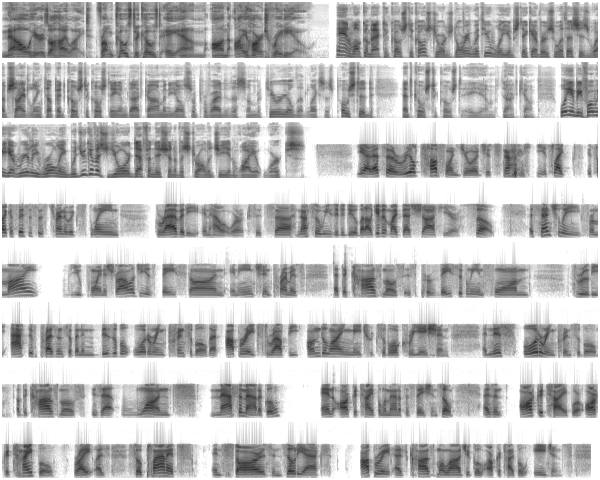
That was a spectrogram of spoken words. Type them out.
Now, here's a highlight from Coast to Coast AM on iHeartRadio. And welcome back to Coast to Coast. George Noory with you. William Stickevers with us. His website linked up at coasttocoastam.com. And he also provided us some material that Lexus posted at coasttocoastam.com. William, before we get really rolling, would you give us your definition of astrology and why it works? Yeah, that's a real tough one, George. It's not. It's like it's like a physicist trying to explain gravity and how it works. It's uh, not so easy to do, but I'll give it my best shot here. So, essentially, from my viewpoint, astrology is based on an ancient premise that the cosmos is pervasively informed through the active presence of an invisible ordering principle that operates throughout the underlying matrix of all creation and this ordering principle of the cosmos is at once mathematical and archetypal manifestation. So, as an archetype or archetypal, right? As so planets and stars and zodiacs operate as cosmological archetypal agents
